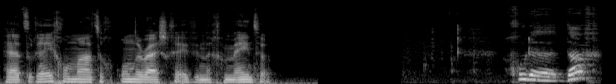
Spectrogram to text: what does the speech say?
het regelmatig onderwijs geven in de gemeente. Goedendag,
